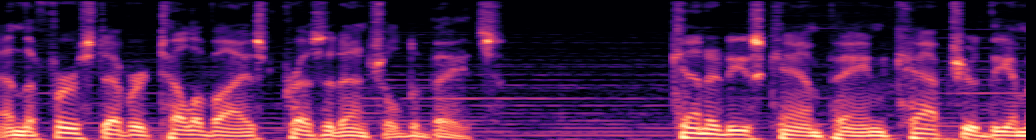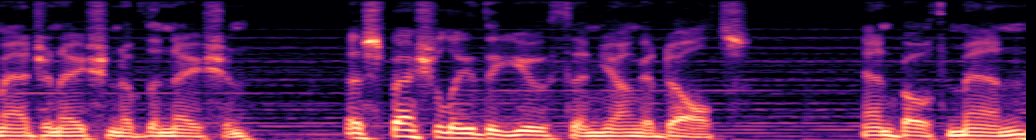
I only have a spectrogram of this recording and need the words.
and the first ever televised presidential debates. Kennedy's campaign captured the imagination of the nation, especially the youth and young adults, and both men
